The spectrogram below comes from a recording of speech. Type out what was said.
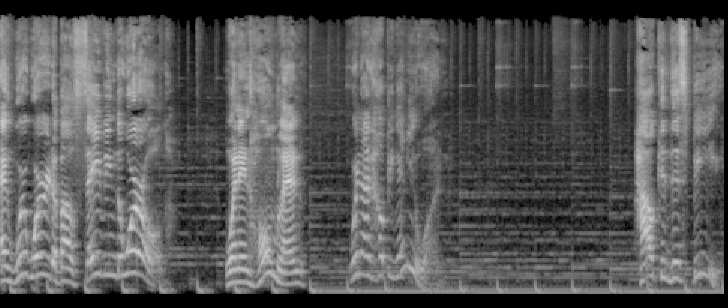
And we're worried about saving the world. When in homeland, we're not helping anyone. How can this be?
